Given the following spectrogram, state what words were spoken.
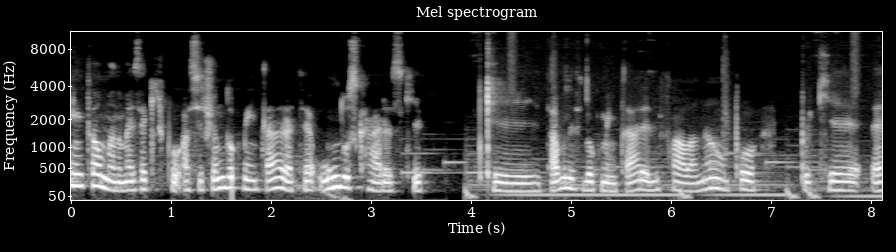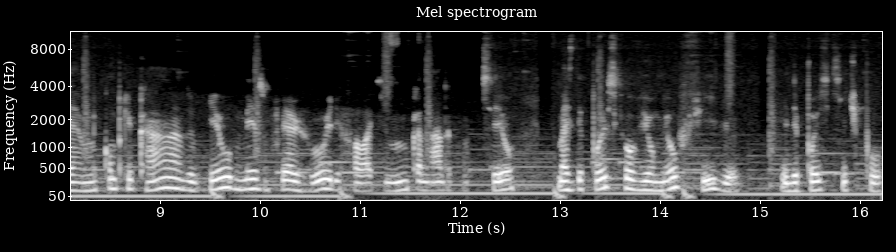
Então, mano, mas é que, tipo, assistindo o documentário, até um dos caras que, que tava nesse documentário, ele fala, não, pô, porque é muito complicado, eu mesmo fui a júri falar que nunca nada aconteceu, mas depois que eu vi o meu filho, e depois que, tipo,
